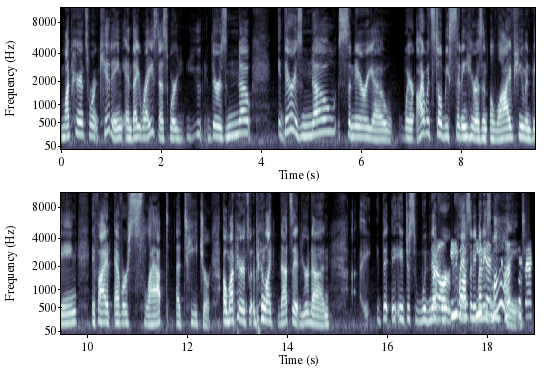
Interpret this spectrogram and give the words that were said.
my parents weren't kidding and they raised us where you, there's no, there is no scenario where I would still be sitting here as an alive human being if I had ever slapped a teacher. Oh, my parents would have been like, "That's it, you're done." It just would never well, even, cross anybody's mind. Back,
